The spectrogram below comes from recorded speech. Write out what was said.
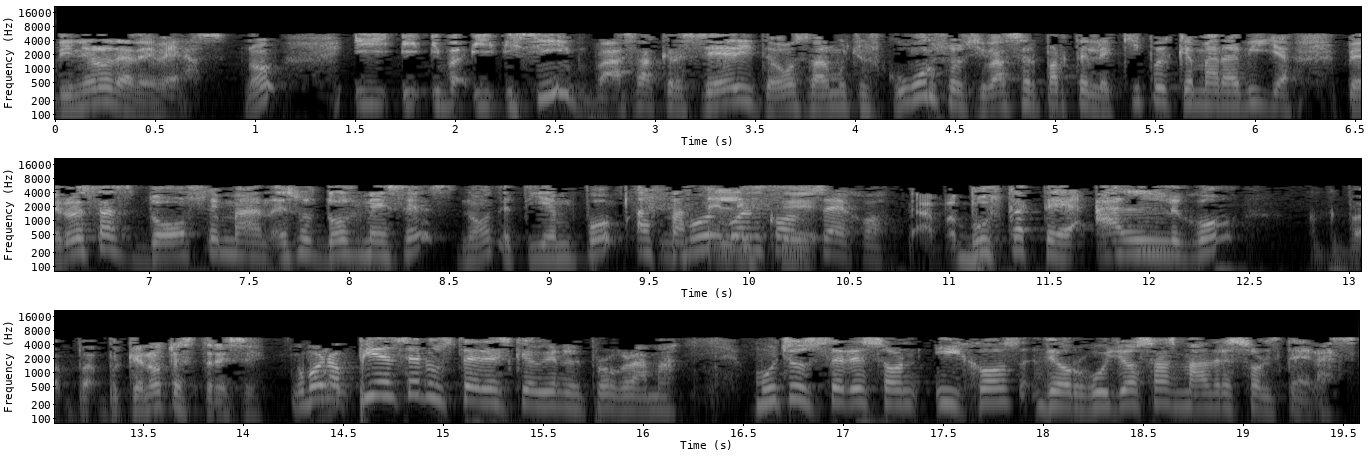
Dinero de a de veras, ¿no? Y, y, y, sí, vas a crecer y te vamos a dar muchos cursos y vas a ser parte del equipo y qué maravilla. Pero esas dos semanas, esos dos meses, ¿no? De tiempo, Muy buen consejo. búscate algo que no te estrese. Bueno, piensen ustedes que hoy en el programa, muchos de ustedes son hijos de orgullosas madres solteras,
